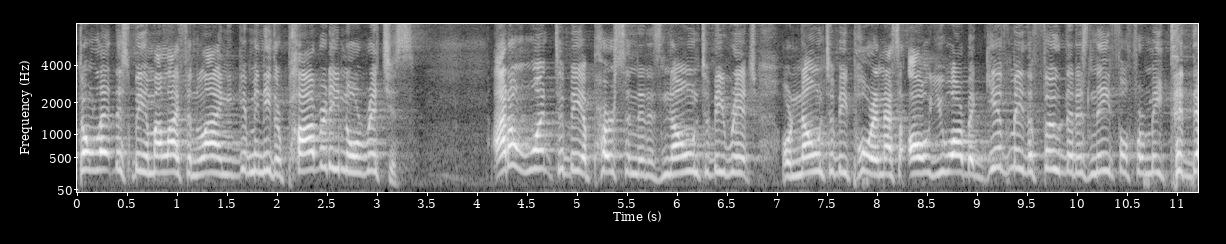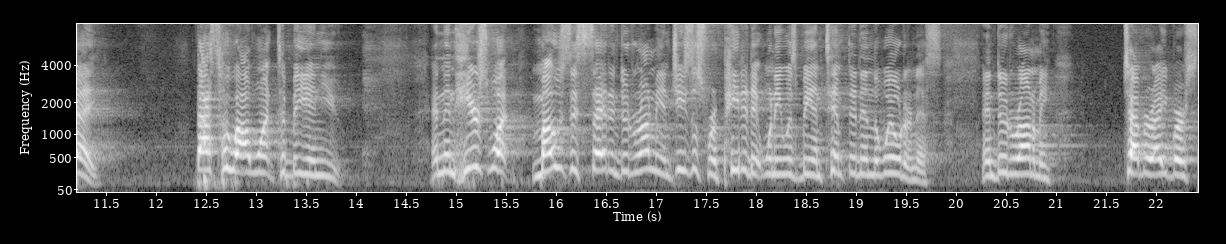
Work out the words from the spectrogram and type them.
don't let this be in my life and lying and give me neither poverty nor riches. I don't want to be a person that is known to be rich or known to be poor, and that's all you are, but give me the food that is needful for me today. That's who I want to be in you. And then here's what Moses said in Deuteronomy, and Jesus repeated it when he was being tempted in the wilderness. In Deuteronomy chapter 8, verse,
